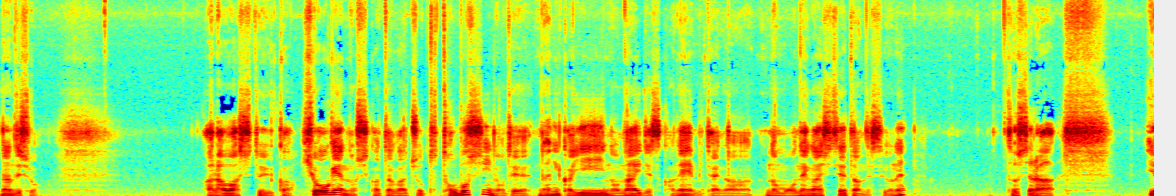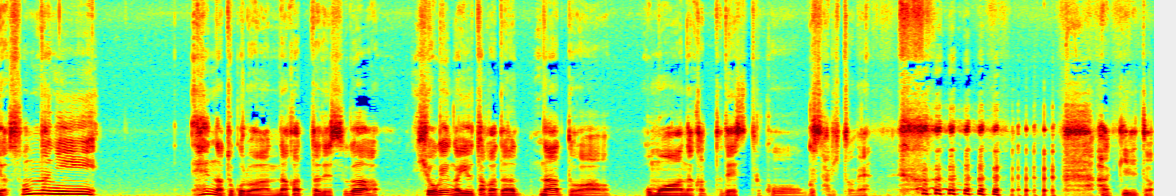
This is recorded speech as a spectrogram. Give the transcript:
なんでしょう。表しというか表現の仕方がちょっと乏しいので何かいいのないですかね？みたいなのもお願いしてたんですよね。そしたら、いや、そんなに変なところはなかったですが、表現が豊かだなとは思わなかったですってこうぐさりとね。はっきりと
